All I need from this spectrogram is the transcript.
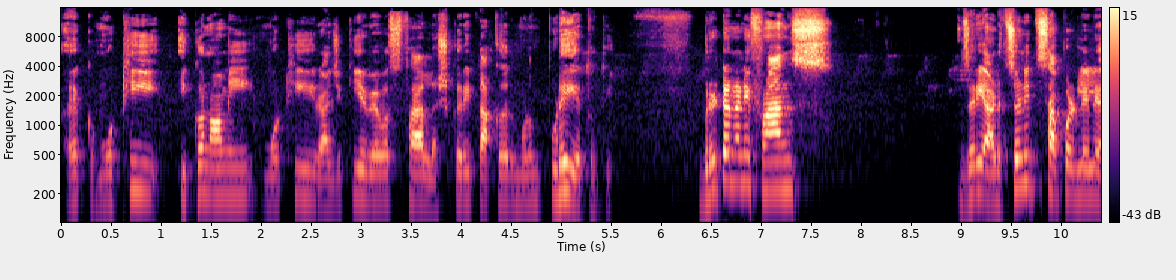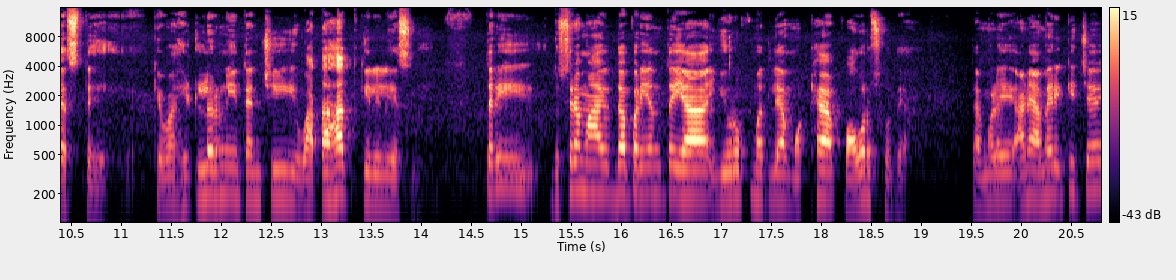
एक मोठी इकॉनॉमी मोठी राजकीय व्यवस्था लष्करी ताकद म्हणून पुढे येत होती. ब्रिटन आणि फ्रान्स जरी अडचणीत सापडलेले असते किंवा हिटलरनी त्यांची वाताहात केलेली असली तरी दुसऱ्या महायुद्धापर्यंत या युरोपमधल्या मोठ्या पॉवर्स होत्या. त्यामुळे आणि अमेरिकेचे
